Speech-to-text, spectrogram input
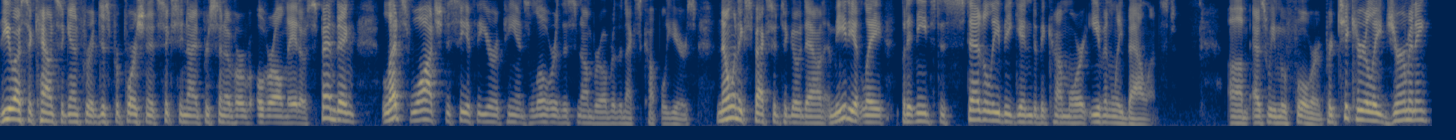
The U.S. accounts again for a disproportionate 69% of our overall NATO spending. Let's watch to see if the Europeans lower this number over the next couple years. No one expects it to go down immediately, but it needs to steadily begin to become more evenly balanced um, as we move forward, particularly Germany,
